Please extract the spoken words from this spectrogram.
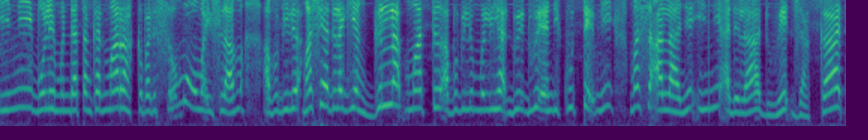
ini boleh mendatangkan marah kepada semua umat Islam apabila masih ada lagi yang gelap mata apabila melihat duit-duit yang dikutip ni masalahnya ini adalah duit zakat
